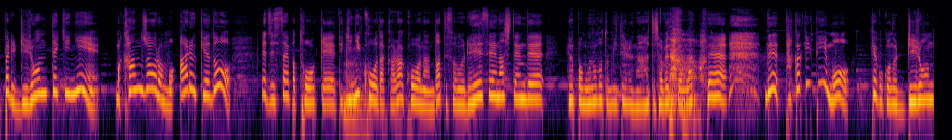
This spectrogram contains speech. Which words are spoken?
やっぱり理論的に、まあ、感情論もあるけど実際やっぱ統計的にこうだからこうなんだってその冷静な視点でやっぱ物事見てるなって喋って思って。で高木 P も結構この理論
